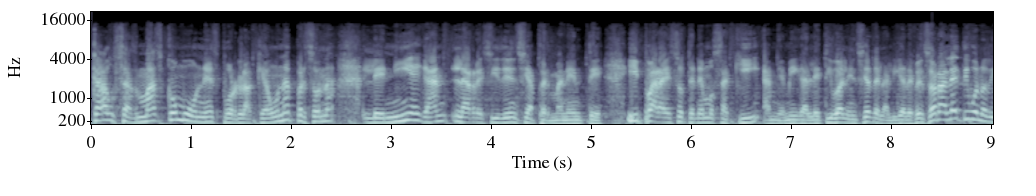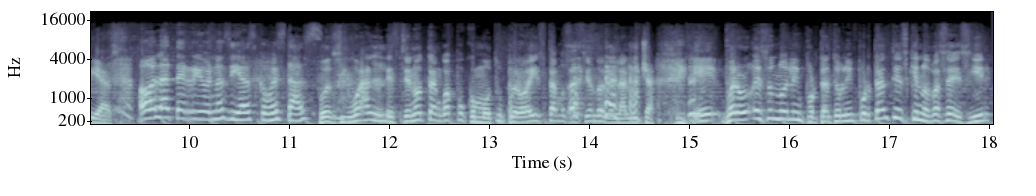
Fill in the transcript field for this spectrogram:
causas más comunes por las que a una persona le niegan la residencia permanente. Y para eso tenemos aquí a mi amiga Leti Valencia de la Liga Defensora. Leti, buenos días. Hola Terry, buenos días, ¿cómo estás? Pues igual, este, no tan guapo como tú, pero ahí estamos haciéndole la lucha. Eh, pero eso no es lo importante. Lo importante es que nos vas a decir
